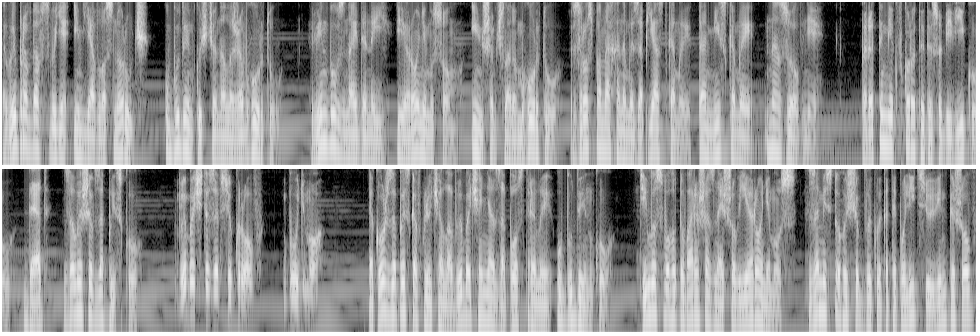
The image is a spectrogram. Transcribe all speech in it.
виправдав своє ім'я власноруч у будинку, що належав гурту. Він був знайдений Іеронімусом, іншим членом гурту, з розпанаханими зап'ястками та мізками назовні. Перед тим як вкоротити собі віку, Дед залишив записку: Вибачте за всю кров, будьмо. Також записка включала вибачення за постріли у будинку. Тіло свого товариша знайшов Єронімус. Замість того, щоб викликати поліцію, він пішов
